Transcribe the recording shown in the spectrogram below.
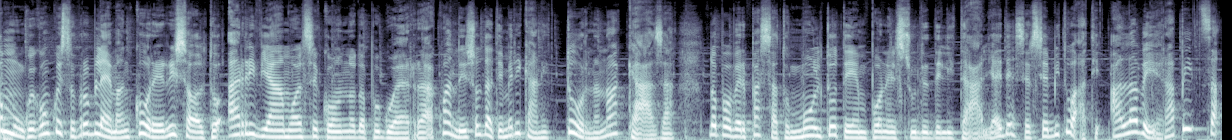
Comunque con questo problema ancora irrisolto arriviamo al secondo dopoguerra, quando i soldati americani tornano a casa dopo aver passato molto tempo nel sud dell'Italia ed essersi abituati alla vera pizza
